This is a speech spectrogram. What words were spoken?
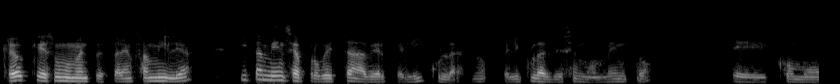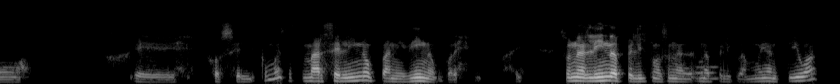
creo que es un momento de estar en familia y también se aprovecha a ver películas, ¿no? Películas de ese momento, eh, como eh, José, ¿cómo es? este? Marcelino Panivino, por ejemplo. Ay, es una linda película, es una, una película muy antigua,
